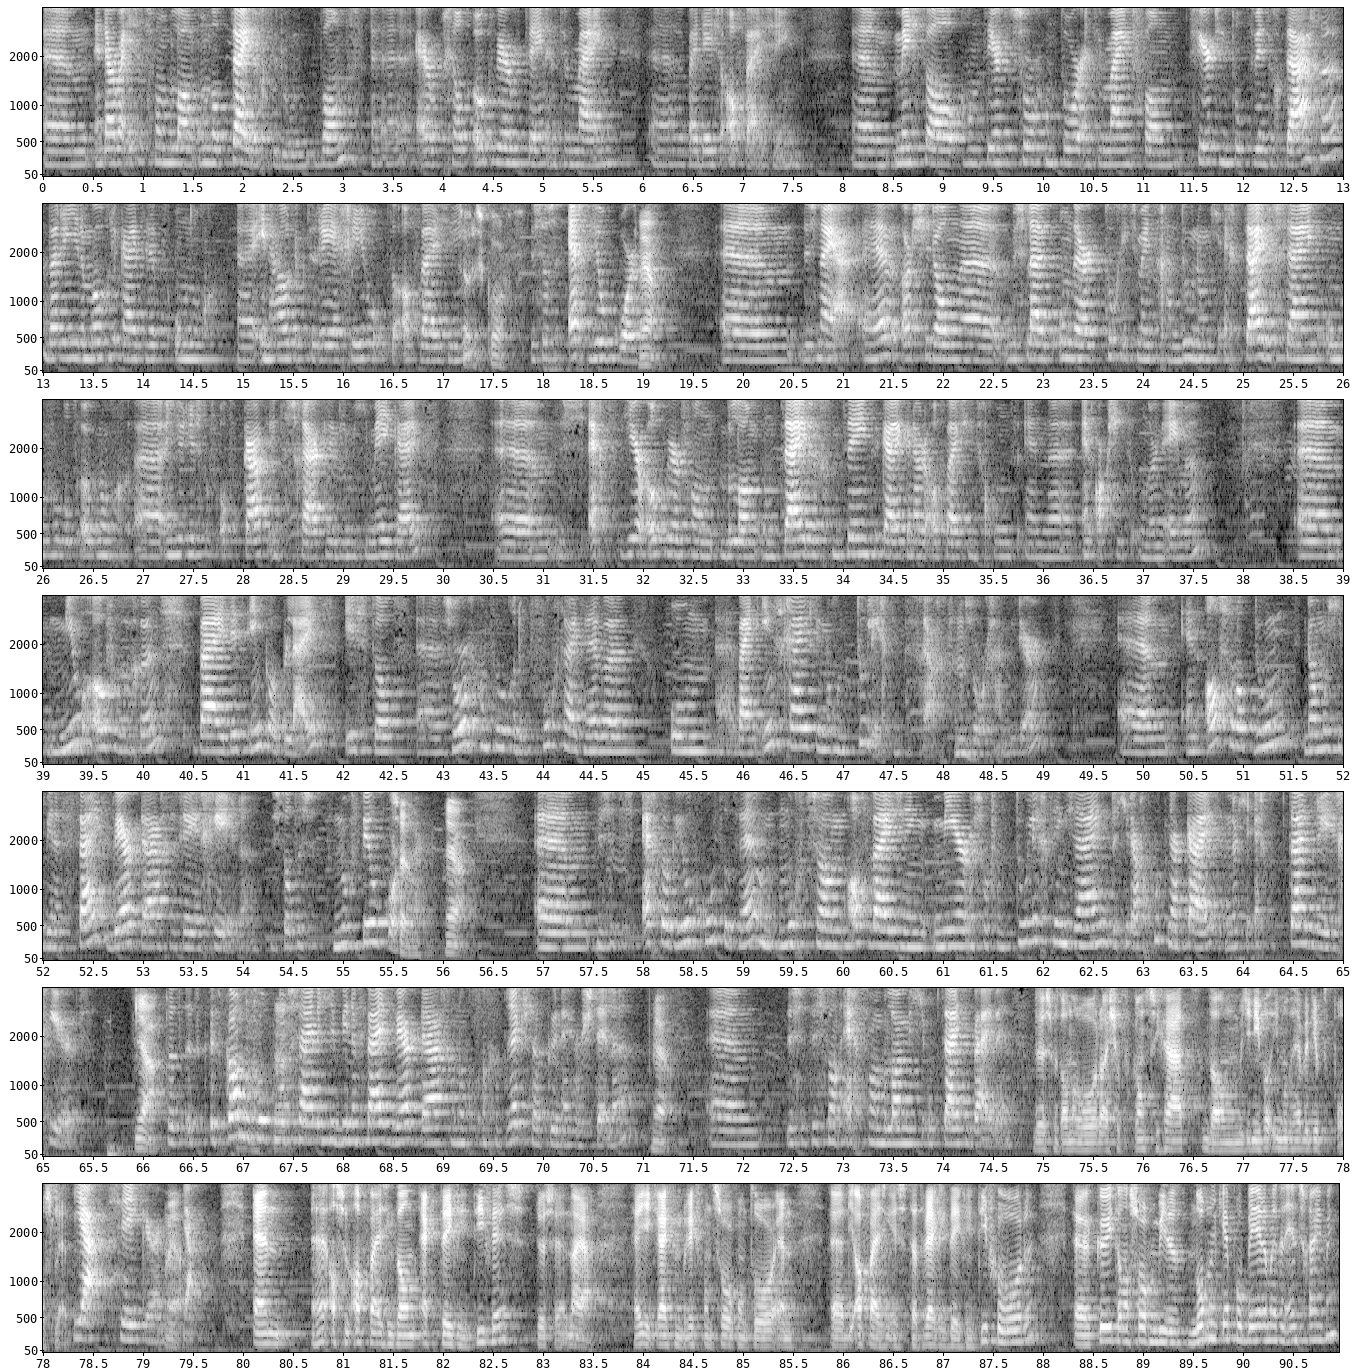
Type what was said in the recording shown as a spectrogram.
Um, en daarbij is het van belang om dat tijdig te doen, want er geldt ook weer meteen een termijn bij deze afwijzing. Um, meestal hanteert het zorgkantoor een termijn van 14 tot 20 dagen, waarin je de mogelijkheid hebt om nog uh, inhoudelijk te reageren op de afwijzing. Zo, dat is kort. Dus dat is echt heel kort. Ja. Um, dus nou ja, hè, als je dan uh, besluit om daar toch iets mee te gaan doen, dan moet je echt tijdig zijn om bijvoorbeeld ook nog uh, een jurist of advocaat in te schakelen die met je meekijkt. Um, dus echt hier ook weer van belang om tijdig meteen te kijken naar de afwijzingsgrond en, en actie te ondernemen. Um, nieuw overigens bij dit inkoopbeleid is dat uh, zorgkantoren de bevoegdheid hebben om uh, bij een inschrijving nog een toelichting te vragen van de zorgaanbieder. Um, en als ze dat doen, dan moet je binnen vijf werkdagen reageren. Dus dat is nog veel korter. Zo, ja. Um, dus het is echt ook heel goed dat, hè, mocht zo'n afwijzing meer een soort van toelichting zijn, dat je daar goed naar kijkt en dat je echt op tijd reageert. Ja. Dat het, het kan bijvoorbeeld ja. nog zijn dat je binnen vijf werkdagen nog een gebrek zou kunnen herstellen. Ja. Um, dus het is dan echt van belang dat je op tijd erbij bent. Dus met andere woorden, als je op vakantie gaat, dan moet je in ieder geval iemand hebben die op de post let. Ja, zeker. Ja. ja. En hè, als een afwijzing dan echt definitief is, dus nou ja, hè, je krijgt een bericht van het zorgkantoor en uh, die afwijzing is daadwerkelijk definitief geworden, uh, kun je het dan als zorgaanbieder nog een keer proberen met een inschrijving?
